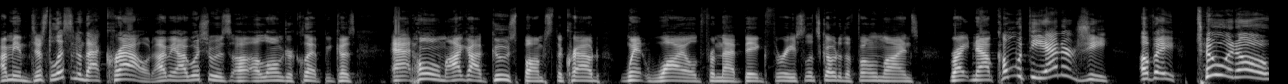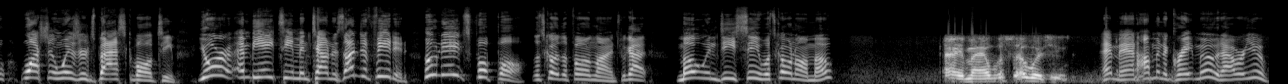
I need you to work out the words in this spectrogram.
I mean, just listen to that crowd. I mean, I wish it was a, a longer clip because at home I got goosebumps. The crowd went wild from that big three. So let's go to the phone lines right now. Come with the energy of a 2 and 0 Washington Wizards basketball team. Your NBA team in town is undefeated. Who needs football? Let's go to the phone lines. We got Mo in DC. What's going on, Mo? Hey man, what's up with you? Hey man, I'm in a great mood. How are you?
